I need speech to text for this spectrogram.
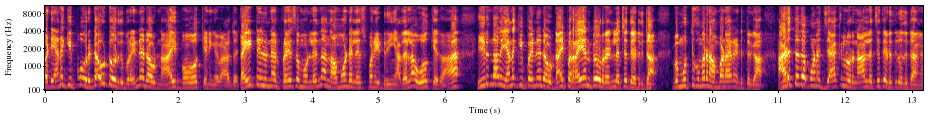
பட் எனக்கு இப்போ ஒரு டவுட் வருது ப்ரோ என்ன டவுட்னா இப்போ ஓகே நீங்கள் அந்த டைட்டில் வின்னர் பிரைஸ் அமௌண்ட்லேருந்து அந்த அமௌண்ட்டை லெஸ் பண்ணிட்டு அதெல்லாம் ஓகே தான். இருந்தாலும் எனக்கு இப்போ என்ன டவுட்னா இப்போ ரயன் போய் ஒரு ரெண்டு லட்சத்தை எடுத்துட்டான். இப்போ முத்துக்குமார் ஐம்பதாயிரம் எடுத்திருக்கான். அடுத்ததாக போன ஜாக்கில் ஒரு நாலு லட்சத்தை எடுத்துட்டு வந்துட்டாங்க.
